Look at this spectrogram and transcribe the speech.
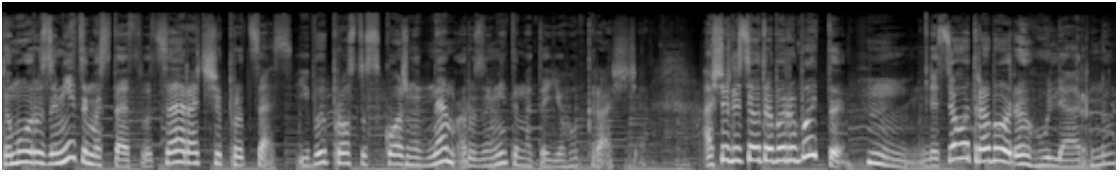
Тому розуміти мистецтво це радше процес, і ви просто з кожним днем розумітимете його краще. А що для цього треба робити? Хм, Для цього треба регулярно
